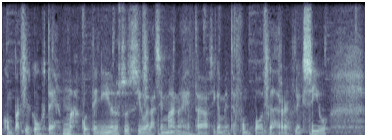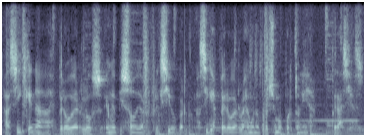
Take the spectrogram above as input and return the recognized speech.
compartir con ustedes más contenido en lo sucesivo de las semanas. Esta básicamente fue un podcast reflexivo. Así que nada, espero verlos en un episodio reflexivo, perdón. Así que espero verlos en una próxima oportunidad. Gracias.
